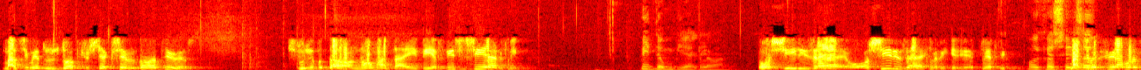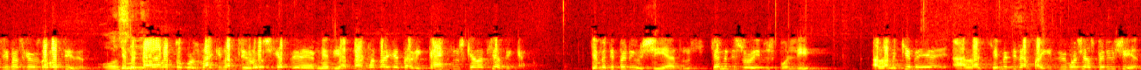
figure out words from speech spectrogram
Μαζί με τους ντόπιους και αξιέρετε βατζίδε. Σου λείπουν τα ονόματα, οι διευθύνσεις ή οι έρθμοι. Πείτε μου ποια έκλεβαν. Ο ΣΥΡΙΖΑ, ο ΣΥΡΙΖΑ έκλεβε, κύριε Πλεύρη. Όχι, ο Μαζί ΣΥΡΙΖΑ. με τι διάφορε δήμε και του δαματίδε. Ο Και ΣΥΡΙΖΑ- μετά έβαλε το κοσμάκι να πληρώσει για- ε, με διατάγματα για τα δικά τους και τα πιάτικα. Και με την περιουσία τους και με τη ζωή τους πολύ, αλλά, με- και, με- αλλά και με την αρπαγή της δημόσιας περιουσίας.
